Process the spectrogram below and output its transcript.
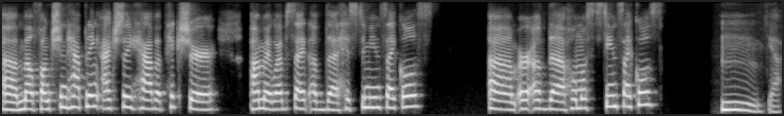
uh, malfunction happening. I actually have a picture on my website of the histamine cycles um, or of the homocysteine cycles. Mm, yeah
